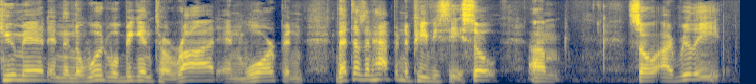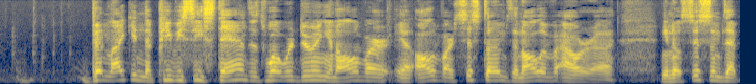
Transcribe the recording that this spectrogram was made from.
humid and then the wood will begin to rot and warp, and that doesn't happen to PVC. So, um, so I really been liking the PVC stands. It's what we're doing in all of our all of our systems and all of our uh, you know systems that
